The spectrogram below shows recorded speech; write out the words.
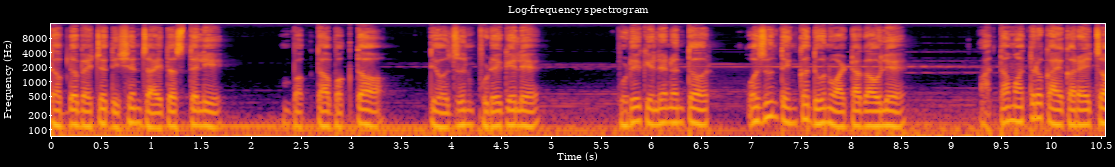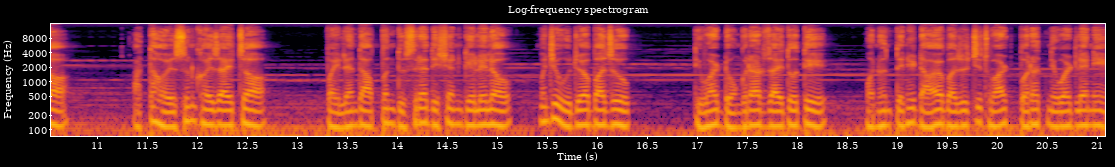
धबधब्याच्या दिशेन जायत असतली. बघता बघता ते अजून पुढे गेले. पुढे गेल्यानंतर अजून त्यांका दोन वाटा गावले. आता मात्र काय करायचं? आता हयसून खय जायचं? पहिल्यांदा आपण दुसऱ्या दिशेने गेलेलो म्हणजे उजव्या बाजूक. ती वाट डोंगरावर जायत होती म्हणून त्यांनी डाव्या बाजूचीच वाट परत निवडल्याने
